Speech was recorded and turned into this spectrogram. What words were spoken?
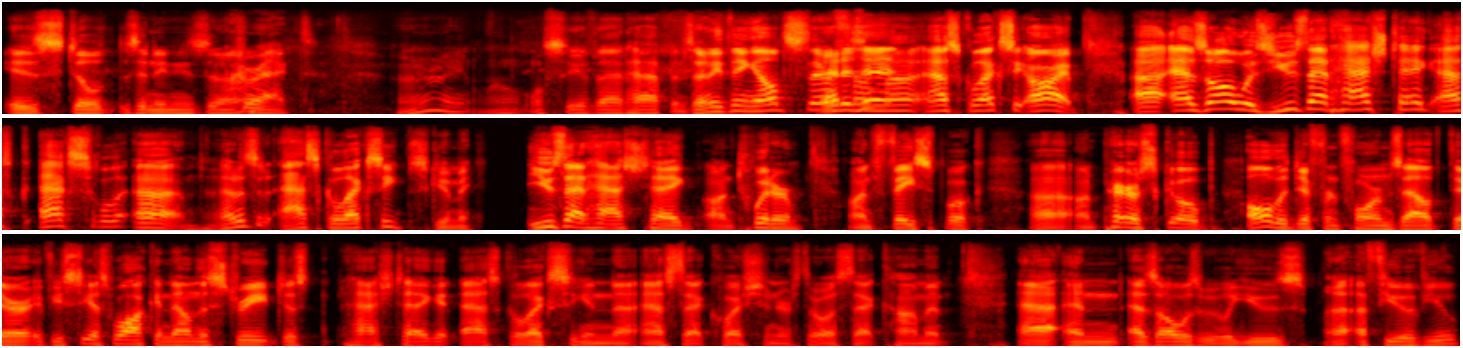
is still Zinedine Zidane. Correct. All right. Well, we'll see if that happens. Anything else there That is from it. Uh, Ask Alexi? All right. Uh, as always, use that hashtag Ask Ask. Uh, how is it? Ask Alexi. Excuse me. Use that hashtag on Twitter, on Facebook, uh, on Periscope, all the different forums out there. If you see us walking down the street, just hashtag it, ask Alexi, and uh, ask that question or throw us that comment. Uh, and as always, we will use uh, a few of you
